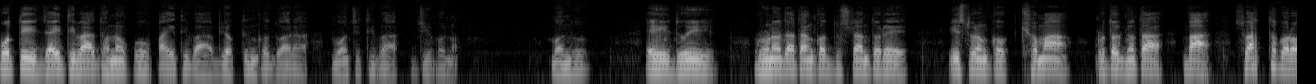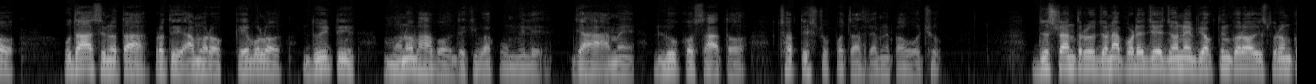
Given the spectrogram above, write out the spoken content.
ପୋତି ଯାଇଥିବା ଧନକୁ ପାଇଥିବା ବ୍ୟକ୍ତିଙ୍କ ଦ୍ୱାରା ବଞ୍ଚିଥିବା ଜୀବନ। ବନ୍ଧୁ ଏହି ଦୁଇ ଋଣଦାତାଙ୍କ ଦୃଷ୍ଟାନ୍ତରେ ଈଶ୍ୱରଙ୍କ କ୍ଷମା କୃତଜ୍ଞତା ବା ସ୍ୱାର୍ଥପର ଉଦାସୀନତା ପ୍ରତି ଆମର କେବଳ ଦୁଇଟି ମନୋଭାବ ଦେଖିବାକୁ ମିଳେ ଯାହା ଆମେ ଲୁକ ସାତ ଛତିଶରୁ ପଚାଶରେ ଆମେ ପାଉଅଛୁ। ଦୃଷ୍ଟାନ୍ତରୁ ଜଣାପଡ଼େ ଯେ ଜଣେ ବ୍ୟକ୍ତିଙ୍କର ଈଶ୍ୱରଙ୍କ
